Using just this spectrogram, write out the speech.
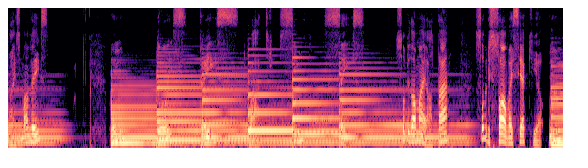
Mais uma vez. Um, dois, três, quatro, cinco, seis. Sobre dó maior, tá? Sobre sol vai ser aqui, ó. Um,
